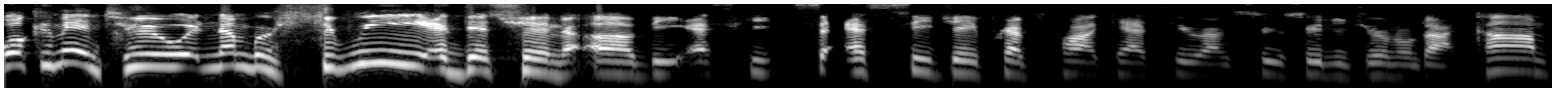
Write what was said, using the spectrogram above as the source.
Welcome into number three edition of the SCJ Preps podcast here on SiouxCityJournal.com.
